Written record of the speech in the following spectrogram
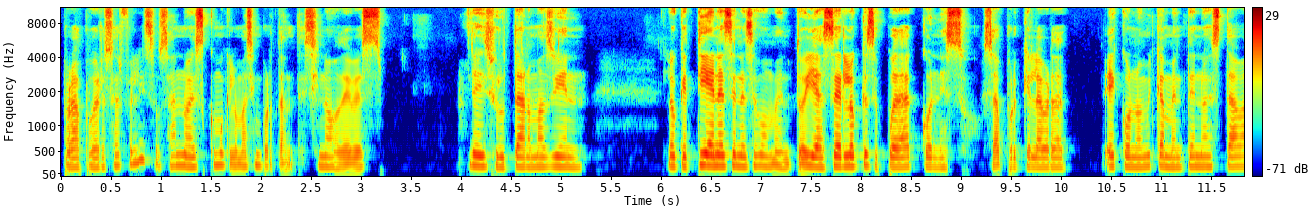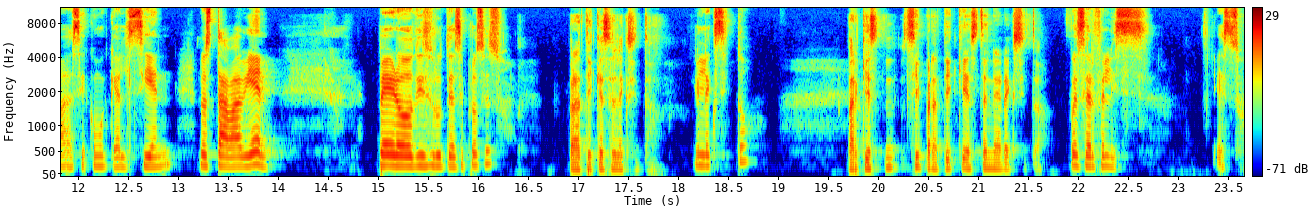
para poder ser feliz. O sea, no es como que lo más importante, sino debes de disfrutar más bien lo que tienes en ese momento y hacer lo que se pueda con eso. O sea, porque la verdad, económicamente no estaba así como que al 100, no estaba bien, pero disfruté ese proceso. ¿Para ti qué es el éxito? El éxito. ¿Para qué sí, para ti qué es tener éxito? Pues ser feliz. Eso.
